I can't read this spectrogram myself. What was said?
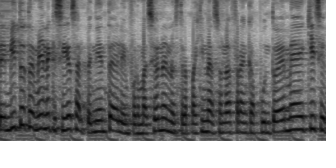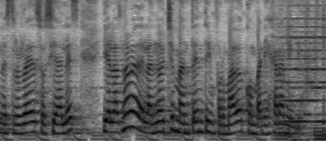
Te invito también a que sigas al pendiente de la información en nuestra página zonafranca.mx y en nuestras redes sociales y a las 9 de la noche mantente informado con Vania Jaramillo.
